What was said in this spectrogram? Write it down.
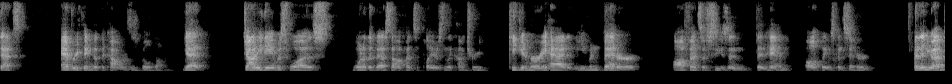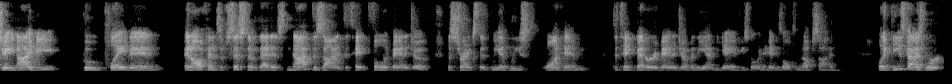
that's everything that the conference is built on. Yet Johnny Davis was one of the best offensive players in the country. Keegan Murray had an even better offensive season than him, all things considered. And then you have Jaden Ivey, who played in an offensive system that is not designed to take full advantage of the strengths that we at least want him to take better advantage of in the NBA if he's going to hit his ultimate upside. Like these guys were,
